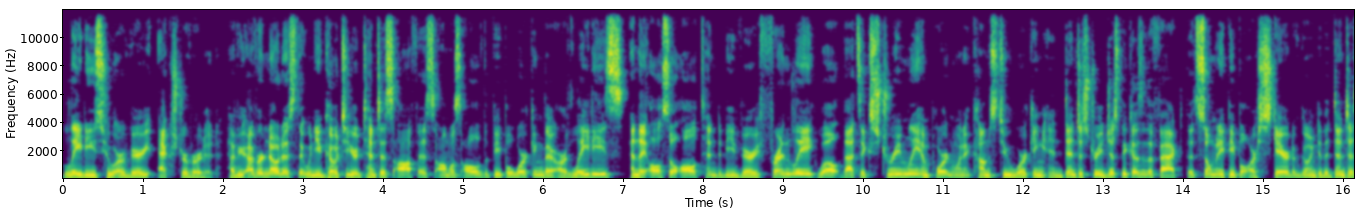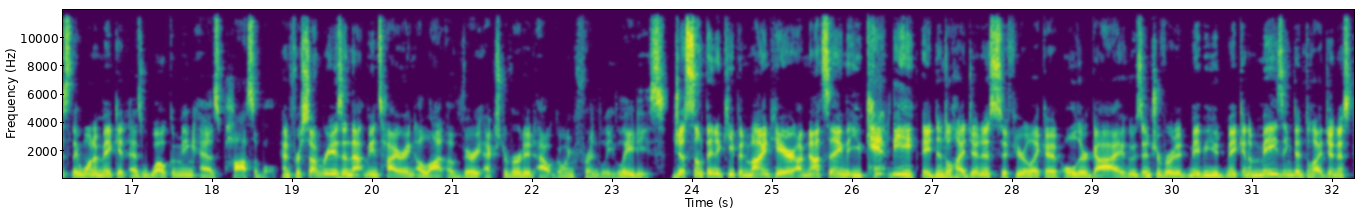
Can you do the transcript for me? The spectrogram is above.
ladies who are very extroverted. Have you ever noticed that when you go to your dentist's office, almost all of the people working there are ladies, and they also all tend to be very friendly? Well, that's extremely important when it comes to working in dentistry, just because of the fact that so many people are scared of going to the dentist. They want to make it as welcoming as possible. And for some reason, that means hiring a lot of very extroverted, outgoing, friendly ladies. Just something to keep in mind here. I'm not saying that you can't be a dental hygienist if you're like an older guy who's introverted introverted, maybe you'd make an amazing dental hygienist,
